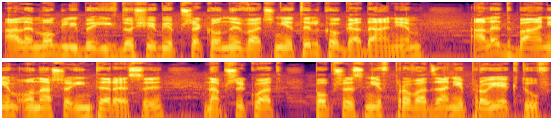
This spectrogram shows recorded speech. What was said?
ale mogliby ich do siebie przekonywać nie tylko gadaniem, ale dbaniem o nasze interesy, na przykład poprzez niewprowadzanie projektów,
